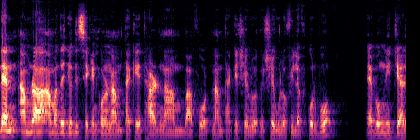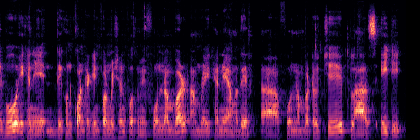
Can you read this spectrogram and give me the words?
দেন আমরা আমাদের যদি সেকেন্ড কোনো নাম থাকে থার্ড নাম বা ফোর্থ নাম থাকে সেগুলো- সেগুলো ফিল আপ করব। এবং নিচে আসব। এখানে দেখুন কন্ট্যাক্ট ইনফরমেশন প্রথমে ফোন নাম্বার আমরা এখানে আমাদের ফোন নাম্বারটা হচ্ছে প্লাস এইট এইট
